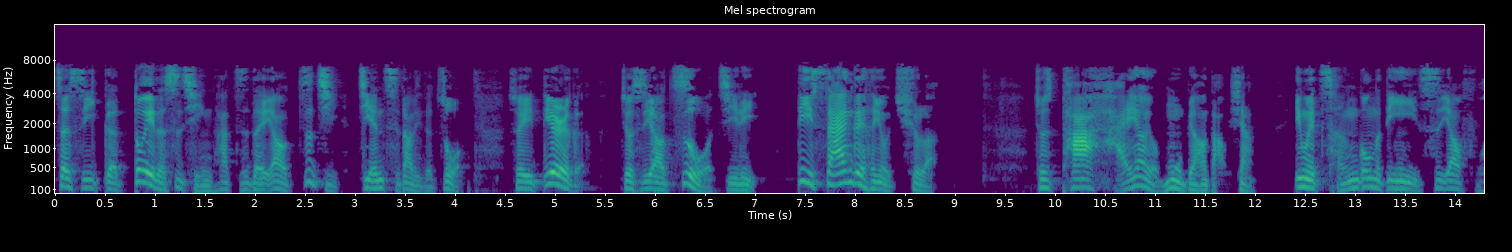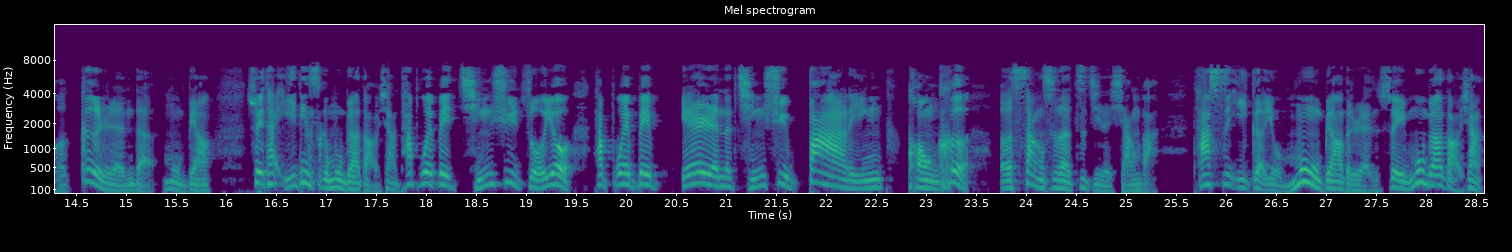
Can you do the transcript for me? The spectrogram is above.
这是一个对的事情，他值得要自己坚持到底的做。所以，第二个就是要自我激励。第三个很有趣了，就是他还要有目标导向，因为成功的定义是要符合个人的目标，所以他一定是个目标导向，他不会被情绪左右，他不会被别人的情绪霸凌、恐吓。而丧失了自己的想法，他是一个有目标的人，所以目标导向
